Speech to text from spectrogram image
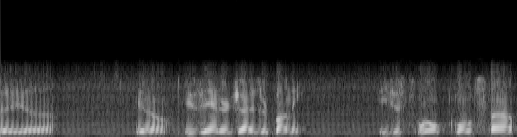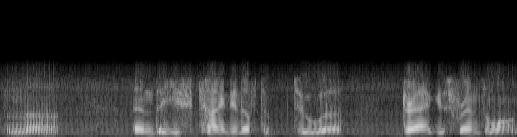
a uh you know, he's the energizer bunny. He just won't won't stop and uh and he's kind enough to to uh drag his friends along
